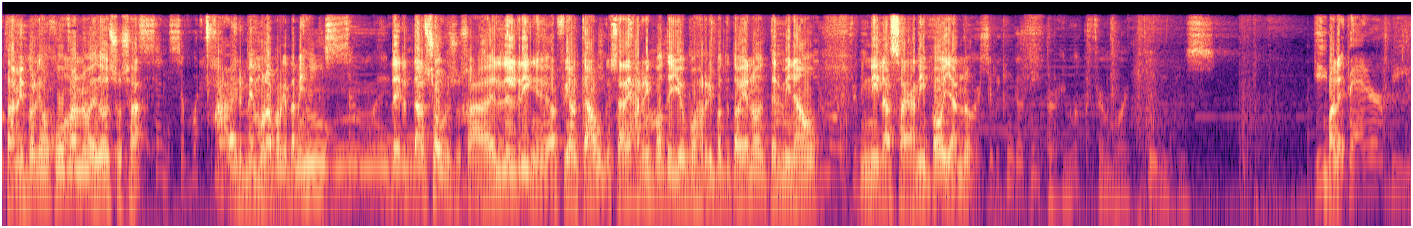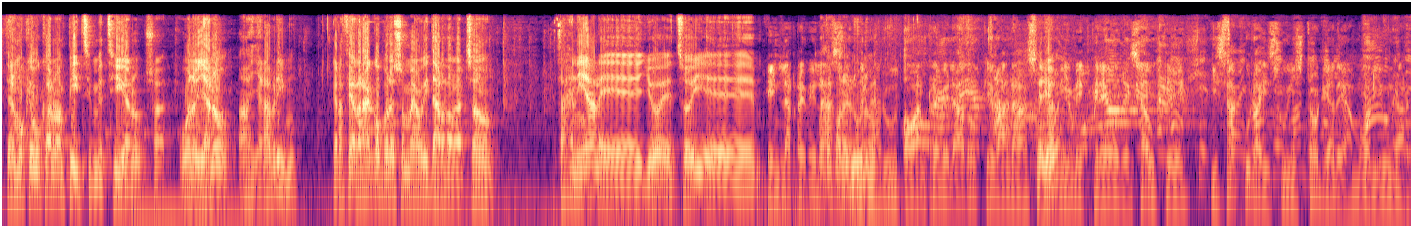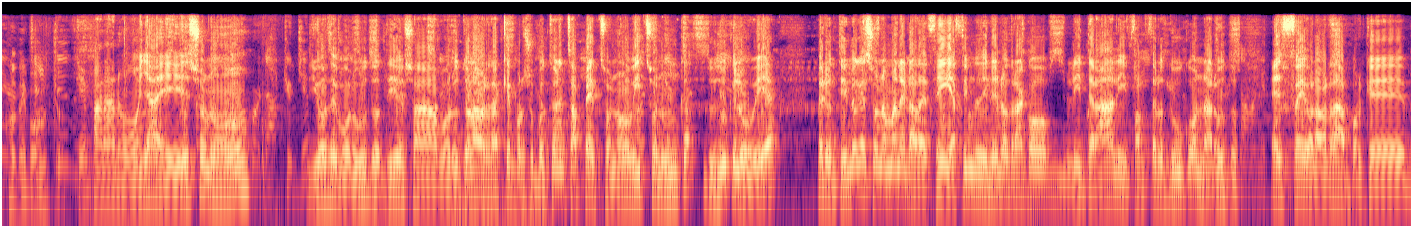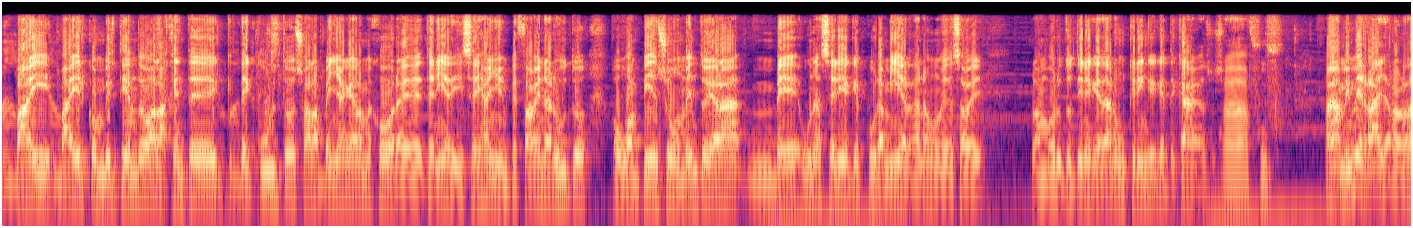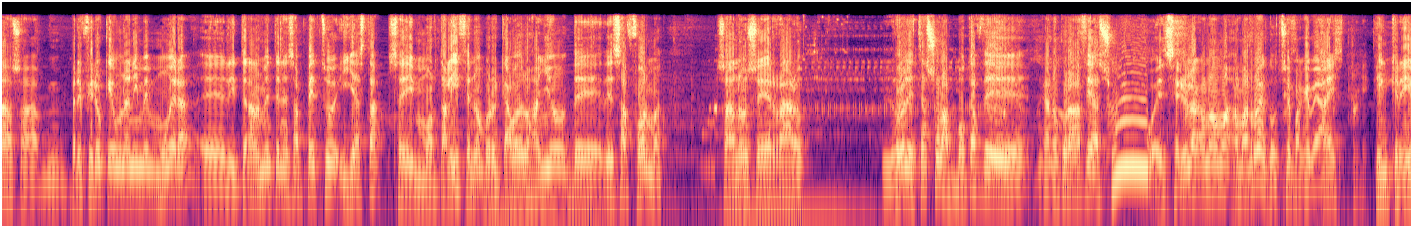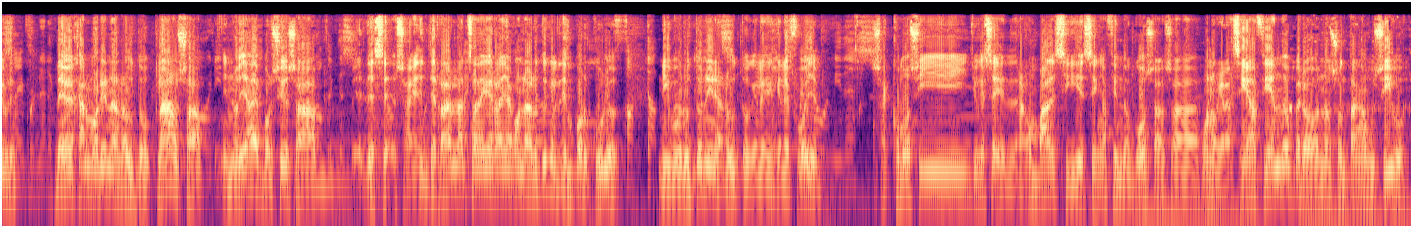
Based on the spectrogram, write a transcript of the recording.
También porque es un juego más novedoso, o sea. A ver, me mola porque también es un. Dark Souls, o sea, el del ring, al fin y al cabo. Aunque sea de Harry Potter, yo pues Harry Potter todavía no he terminado ni la saga ni pollas, ¿no? Vale, tenemos que buscar más pits, investiga, ¿no? O sea, bueno, ya no. Ah, ya la abrimos. Gracias, Draco, por eso me ha tardo, gachón. Está genial, eh, yo estoy... Eh, En la con revelación el de. Naruto han revelado que van a hacer ¿Serio? anime creo de Sauke y Sakura y su historia de amor y un arco de Boruto. Qué paranoia es eso, ¿no? Dios de Boruto, tío O sea, Boruto la verdad es que por supuesto en este aspecto no lo he visto nunca Dudo que lo vea Pero entiendo que es una manera de seguir haciendo dinero Draco literal y Fancelo tú con Naruto. Es feo, la verdad, porque va a ir, va a ir convirtiendo a la gente de cultos A la peña que a lo mejor eh, tenía 16 años y empezó a ver Naruto O One Piece en su momento y ahora ve una serie que es pura mierda, ¿no? Como ya sabéis. En plan, Boruto tiene que dar un cringe que te cagas, o sea, uff Ah, a mí me raya, la verdad, o sea, prefiero que un anime muera, eh, literalmente en ese aspecto Y ya está, se inmortalice, ¿no? Por el cabo de los años de, de esa forma. O sea, no sé, es raro LOL, estas son las bocas de... Ganó Croacia ¡Uh! ¿En serio la ganó a, Ma- a Marruecos? Hostia, para que veáis. Increíble. Debe dejar morir a Naruto. Claro, o sea, no ya de por sí O sea, enterrar la hacha de guerra ya con Naruto y que le den por culo. Ni Boruto ni Naruto, que le, que le follen. O sea, es como si, yo qué sé, Dragon Ball siguiesen haciendo cosas O sea, bueno, que las siguen haciendo Pero no son tan abusivos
